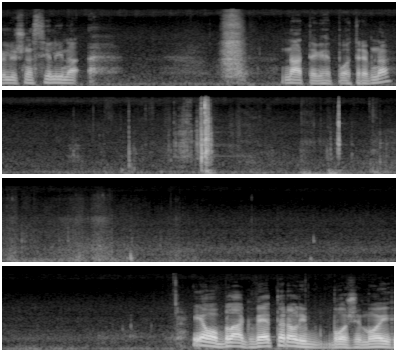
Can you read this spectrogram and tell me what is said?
prilična silina natega je potrebna. Imamo blag vetar, ali bože moj,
